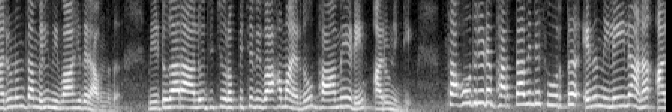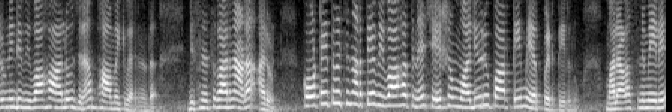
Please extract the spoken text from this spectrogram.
അരുണും തമ്മിൽ വിവാഹിതരാവുന്നത്. വീട്ടുകാർ ആലോചിച്ചുറപ്പിച്ച വിവാഹമായിരുന്നു ഭാമയുടെയും അരുണിന്റെയും. സഹോദരിയുടെ ഭർത്താവിന്റെ സുഹൃത്ത് എന്ന നിലയിലാണ് അരുണിന്റെ വിവാഹ ആലോചന ഭാമയ്ക്ക് വരുന്നത്. ബിസിനസ്സുകാരനാണ് അരുൺ. കോട്ടയത്ത് വെച്ച് നടത്തിയ വിവാഹത്തിന് ശേഷം വലിയൊരു പാർട്ടിയും ഏർപ്പെടുത്തിയിരുന്നു. മലയാള സിനിമയിലെ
